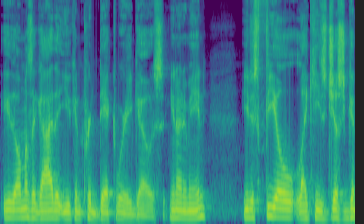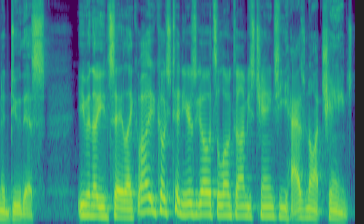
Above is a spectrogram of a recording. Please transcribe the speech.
he's almost a guy that you can predict where he goes. You know what I mean? You just feel like he's just gonna do this, even though you'd say like, well, he coached ten years ago. It's a long time. He's changed. He has not changed.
